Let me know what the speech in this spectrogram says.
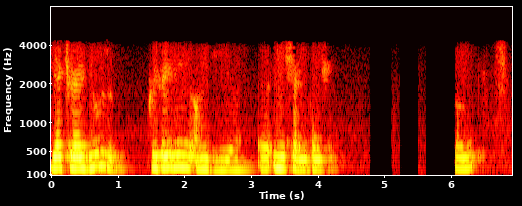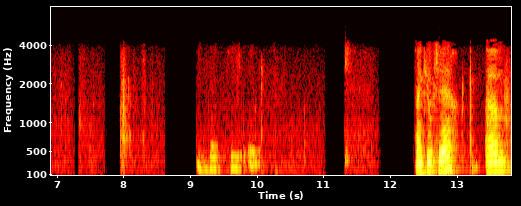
the actual use prevailing on the initial intention. So Thank you, Claire. Um,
